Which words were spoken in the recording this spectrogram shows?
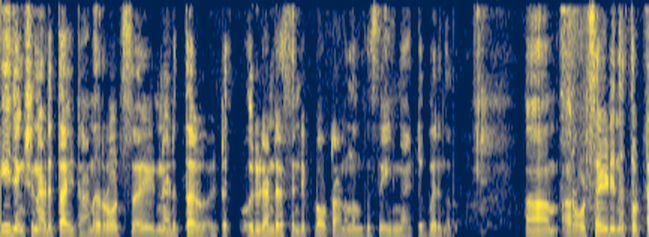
ഈ ജംഗ്ഷൻ അടുത്തായിട്ടാണ് റോഡ് സൈഡിനടുത്തായിട്ട് ഒരു രണ്ടര സെന്റ് പ്ലോട്ടാണ് നമുക്ക് സെയിലിനായിട്ട് വരുന്നത്. റോഡ് സൈഡിൽ നിന്ന് തൊട്ട്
